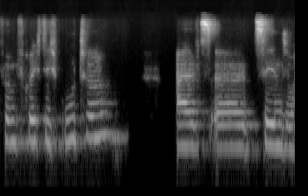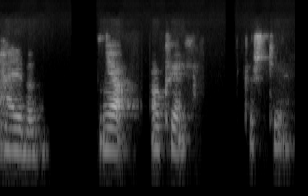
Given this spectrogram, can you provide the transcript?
fünf richtig gute als äh, zehn so halbe. Ja, okay. Verstehe.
